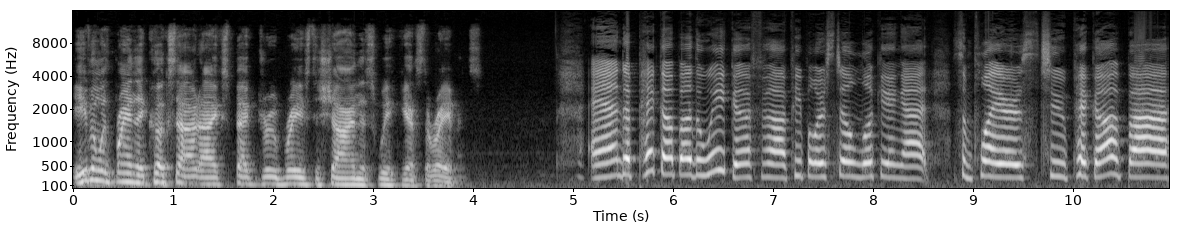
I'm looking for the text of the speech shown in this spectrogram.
even with Brandin Cooks out, I expect Drew Brees to shine this week against the Ravens. And a pickup of the week, if uh, people are still looking at some players to pick up, uh,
